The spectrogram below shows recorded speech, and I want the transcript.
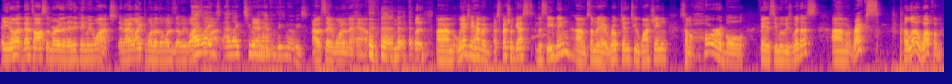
and you know what that's awesomer than anything we watched and i liked one of the ones that we watched I liked I liked two and a half of these movies. I would say one and a half. but um, we actually have a, a special guest this evening. Um, somebody I roped into watching some horrible fantasy movies with us. Um, Rex, hello, welcome.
